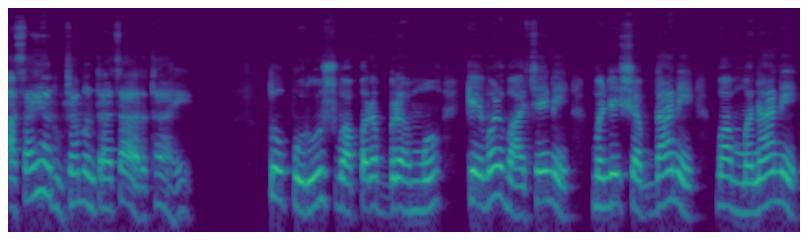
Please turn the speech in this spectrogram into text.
असा या ऋचा मंत्राचा अर्थ आहे. तो पुरुष वा परब्रह्म केवळ वाचेने म्हणजे शब्दाने वा मनाने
